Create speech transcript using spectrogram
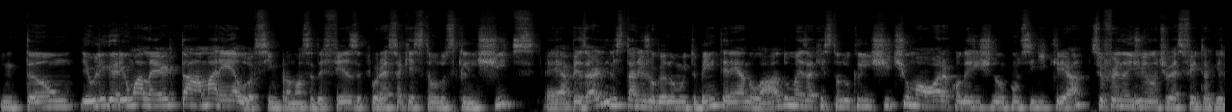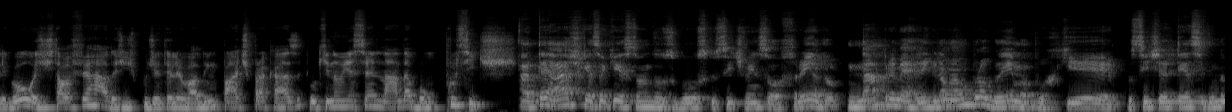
Então, eu ligaria um alerta amarelo, assim, para nossa defesa, por essa questão dos clean sheets. É, apesar de eles estarem jogando muito bem, terem anulado, mas a questão do clean sheet, uma hora, quando a gente não conseguir criar, se o Fernandinho não tivesse feito aquele gol, a gente tava ferrado. A gente podia ter levado o um empate para casa, o que não ia ser nada bom pro City. Até acho que essa questão dos gols que o City vem sofrendo, na Premier League não é um problema, porque o City tem a segunda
